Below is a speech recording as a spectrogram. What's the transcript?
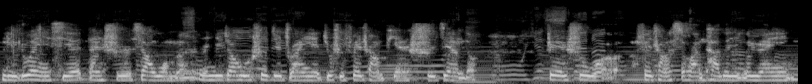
理论一些，但是像我们人机交互设计专业就是非常偏实践的，这也是我非常喜欢它的一个原因。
